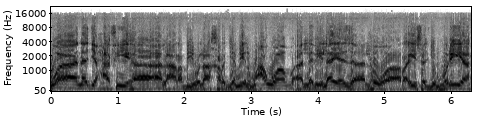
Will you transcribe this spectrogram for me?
ونجح فيها العربي الآخر جميل معوض الذي لا يزال هو رئيس الجمهورية.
